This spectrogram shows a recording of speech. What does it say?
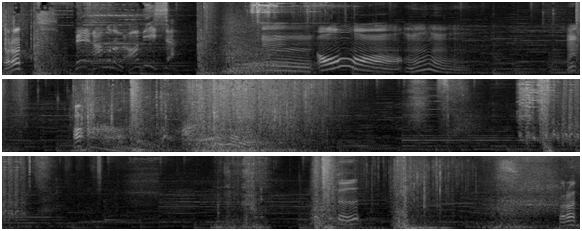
그렇 내 나무는 어디 있어 음, 오, 음. 음. 어? 그렇트.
